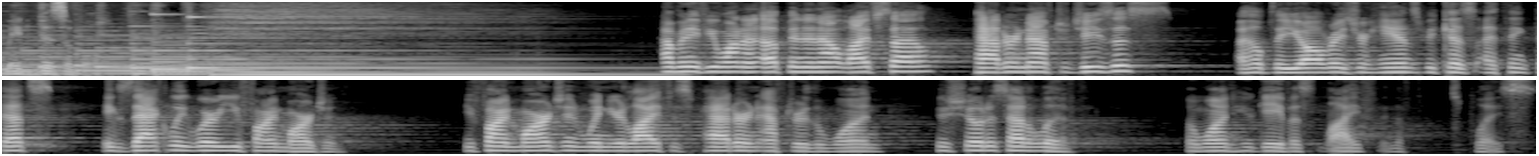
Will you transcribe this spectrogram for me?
made visible. How many of you want an up in and out lifestyle, pattern after Jesus? I hope that you all raise your hands because I think that's exactly where you find margin. You find margin when your life is patterned after the one who showed us how to live, the one who gave us life in the first place,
